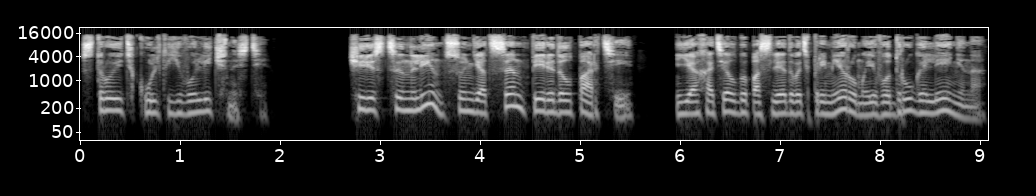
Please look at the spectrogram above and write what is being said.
строить культ его личности. Через Цинлин Сунь Яцен передал партии: "Я хотел бы последовать примеру моего друга Ленина,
